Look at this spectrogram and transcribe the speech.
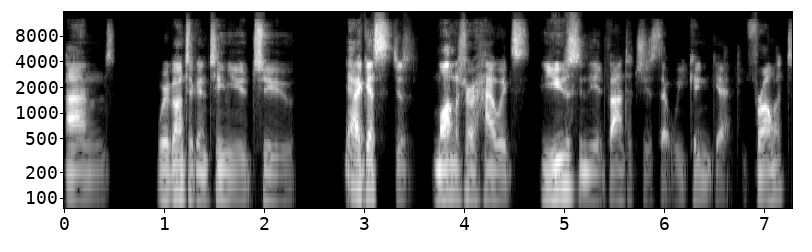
And we're going to continue to, yeah, I guess just monitor how it's used and the advantages that we can get from it.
